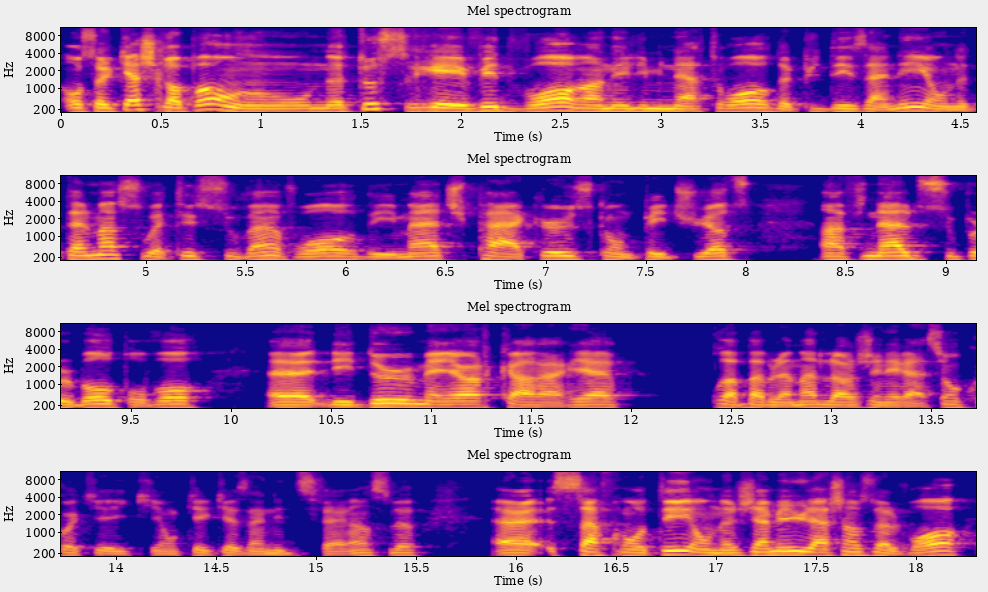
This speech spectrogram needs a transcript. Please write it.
on se le cachera pas, on, a tous rêvé de voir en éliminatoire depuis des années. On a tellement souhaité souvent voir des matchs Packers contre Patriots en finale du Super Bowl pour voir euh, les deux meilleurs corps arrière probablement de leur génération, quoi qui, ont quelques années de différence, euh, s'affronter. On n'a jamais eu la chance de le voir.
